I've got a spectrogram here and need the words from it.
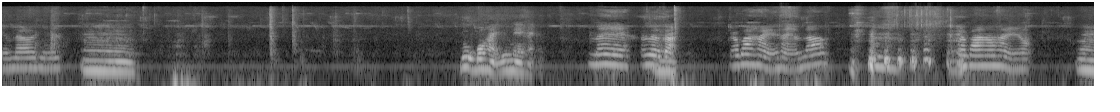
ทำได้ทีนี้อืม ลูกบ่ใหายหรือแม่ใหายแม่ตั้งแต่กะก็พาหายหายน้ำเล่าก็พาเขาหายเนาะอืม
